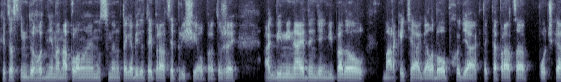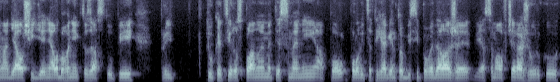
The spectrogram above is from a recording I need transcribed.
keď sa s ním dohodnem a naplánujeme mu smenu, tak aby do tej práce prišiel, pretože ak by mi na jeden deň vypadol markeťák alebo obchodiak, tak tá práca počká na ďalší deň alebo ho niekto zastúpi. Pri, tu, keď si rozplánujeme tie smeny a pol, polovica tých agentov by si povedala, že ja som mal včera žúrku,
